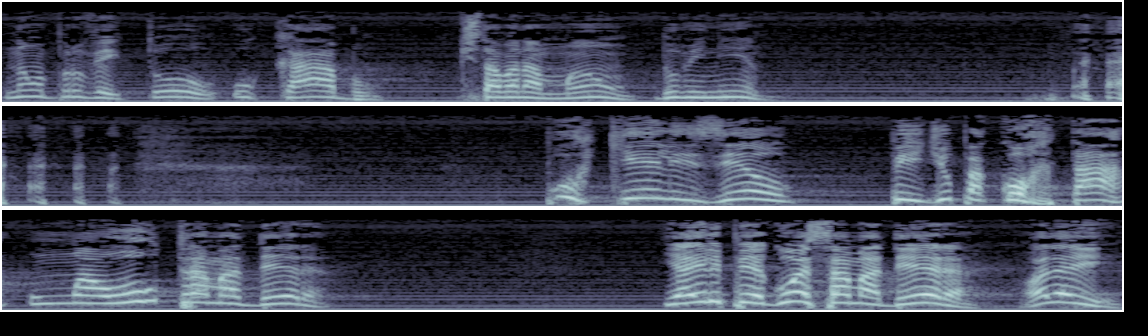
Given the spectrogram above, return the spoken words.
não aproveitou o cabo que estava na mão do menino. Por que Eliseu pediu para cortar uma outra madeira. E aí ele pegou essa madeira, olha aí,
